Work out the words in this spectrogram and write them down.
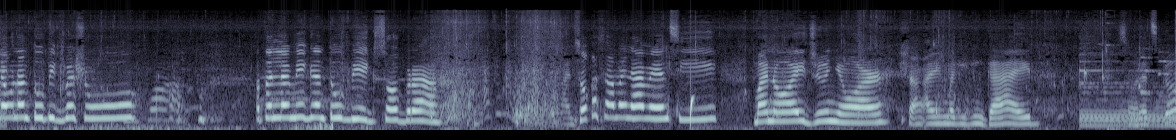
Linaw ng tubig ba siyo? At ang lamig ng tubig, sobra. So kasama namin si Manoy Jr. Siya ang aming magiging guide. So let's go.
